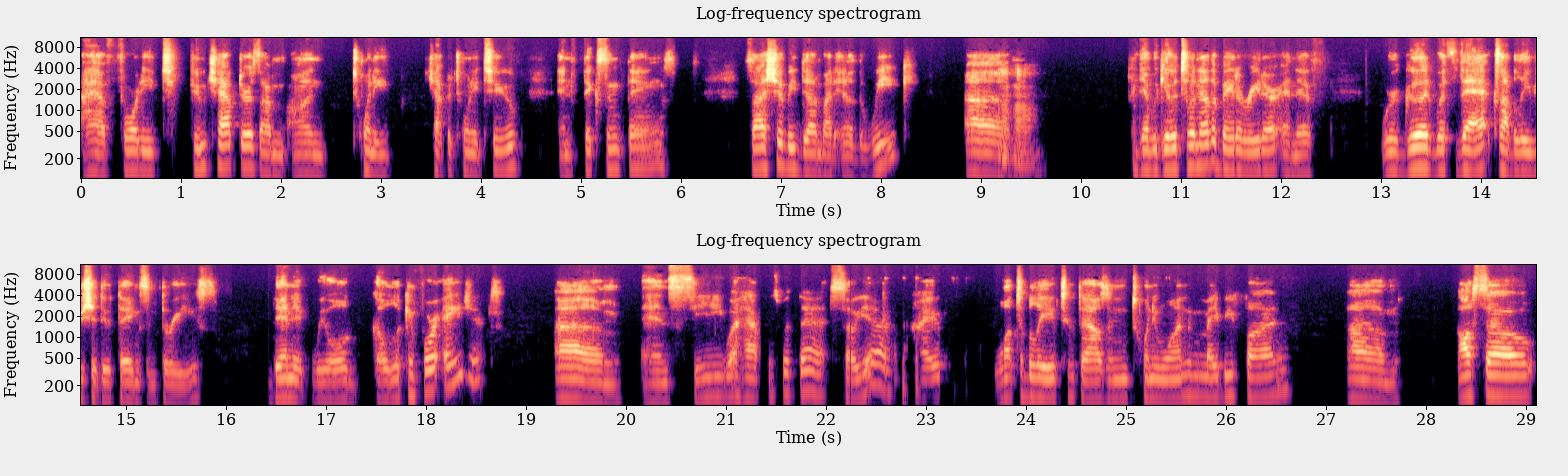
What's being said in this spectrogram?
I have 42 chapters. I'm on 20, chapter 22 and fixing things. So I should be done by the end of the week. Um, mm-hmm. Then we give it to another beta reader. And if we're good with that, because I believe you should do things in threes, then it, we will go looking for an agent um, and see what happens with that. So yeah, I want to believe 2021 may be fun. Um, also,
